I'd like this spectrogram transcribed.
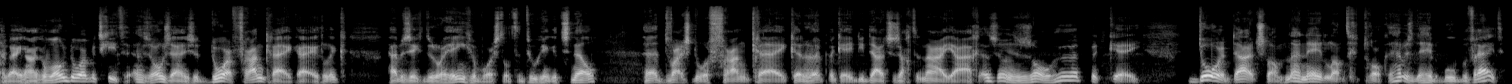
En wij gaan gewoon door met schieten. En zo zijn ze door Frankrijk eigenlijk, hebben zich er doorheen geworsteld. En toen ging het snel. Dwars door Frankrijk en huppakee, die Duitsers achterna jagen. En zo ze zo, huppakee, door Duitsland naar Nederland getrokken. Hebben ze de hele boel bevrijd.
